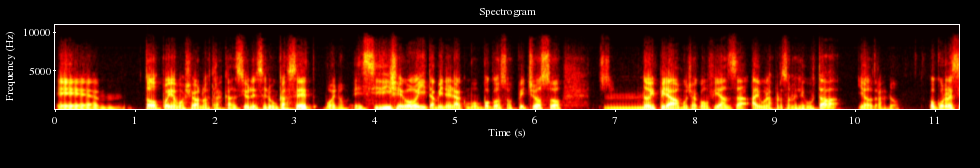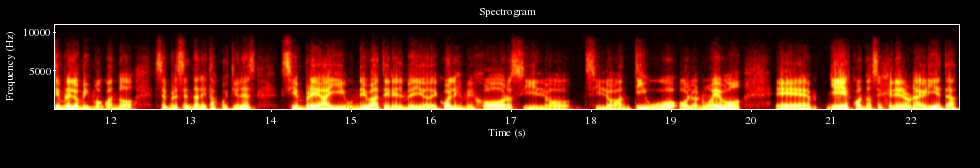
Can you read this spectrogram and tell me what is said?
Em, todos podíamos llevar nuestras canciones en un cassette. Bueno, el CD llegó y también era como un poco sospechoso, mm, no inspiraba mucha confianza, a algunas personas les gustaba y a otras no. Ocurre siempre lo mismo, cuando se presentan estas cuestiones, siempre hay un debate en el medio de cuál es mejor, si lo, si lo antiguo o lo nuevo, eh, y ahí es cuando se genera una grieta.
